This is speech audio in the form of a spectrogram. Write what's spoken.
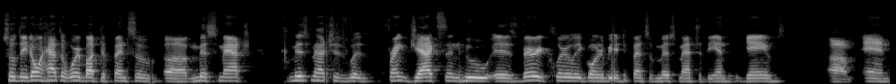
so they don't have to worry about defensive uh, mismatch mismatches with Frank Jackson, who is very clearly going to be a defensive mismatch at the end of the games. Um, and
